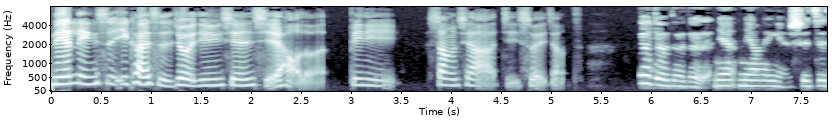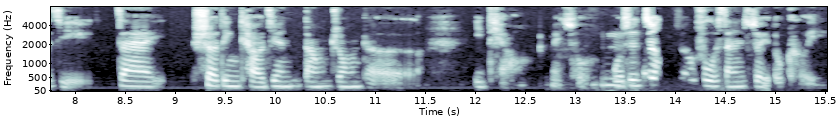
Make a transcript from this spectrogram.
年龄是一开始就已经先写好了，比你上下几岁这样子？对对对对，年年龄也是自己在设定条件当中的一条，没错，嗯、我是正正负三岁都可以，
